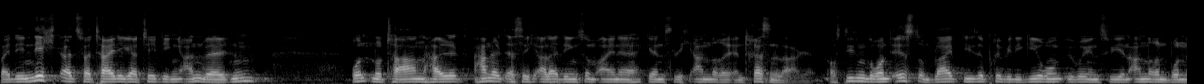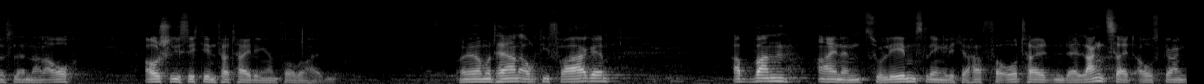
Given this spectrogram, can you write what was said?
Bei den nicht als Verteidiger tätigen Anwälten und Notaren handelt es sich allerdings um eine gänzlich andere Interessenlage. Aus diesem Grund ist und bleibt diese Privilegierung übrigens wie in anderen Bundesländern auch ausschließlich den Verteidigern vorbehalten. Meine Damen und Herren, auch die Frage, ab wann einem zu lebenslänglicher Haft Verurteilten der Langzeitausgang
